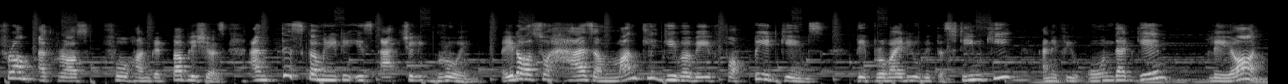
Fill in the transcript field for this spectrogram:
from across 400 publishers and this community is actually growing. It also has a monthly giveaway for paid games. They provide you with a Steam key and if you own that game, play on.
